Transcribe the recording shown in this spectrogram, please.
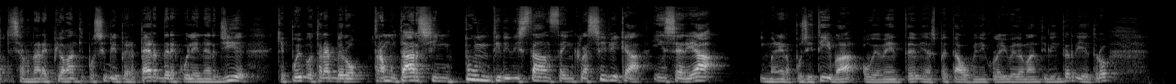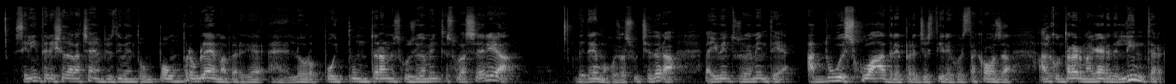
potessero andare più avanti possibile per perdere quelle energie che poi potrebbero tramutarsi in punti di distanza in classifica in Serie A in maniera positiva, ovviamente, mi aspettavo quindi con la Juve davanti e l'Inter dietro. Se l'Inter esce dalla Champions diventa un po' un problema perché eh, loro poi punteranno esclusivamente sulla Serie A Vedremo cosa succederà. La Juventus ovviamente ha due squadre per gestire questa cosa, al contrario magari dell'Inter,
